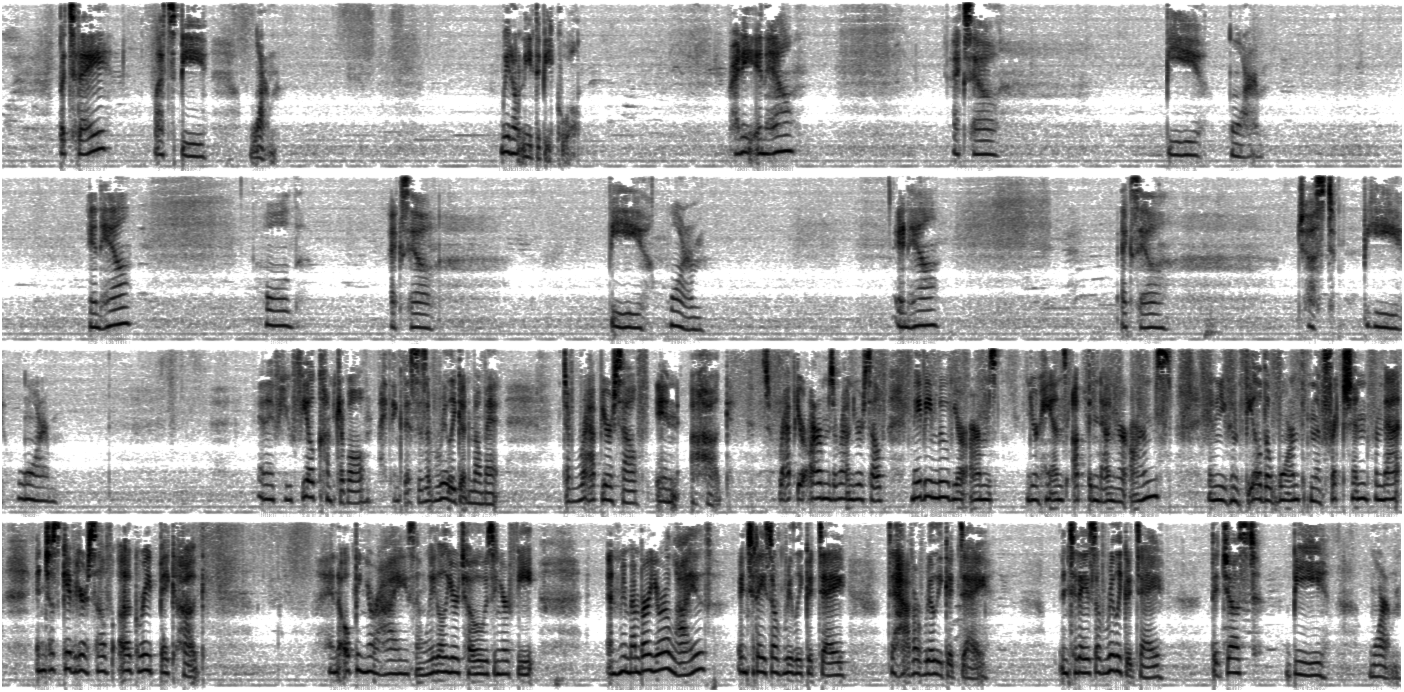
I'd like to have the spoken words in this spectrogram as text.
But today, let's be warm. We don't need to be cool. Ready? Inhale. Exhale. Be warm. Inhale. Hold. Exhale. Be warm. Inhale. Exhale. Just be warm. And if you feel comfortable, I think this is a really good moment to wrap yourself in a hug. So wrap your arms around yourself. Maybe move your arms, your hands up and down your arms, and you can feel the warmth and the friction from that. And just give yourself a great big hug. And open your eyes and wiggle your toes and your feet. And remember, you're alive. And today's a really good day to have a really good day. And today's a really good day to just be warm.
